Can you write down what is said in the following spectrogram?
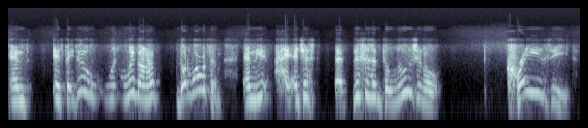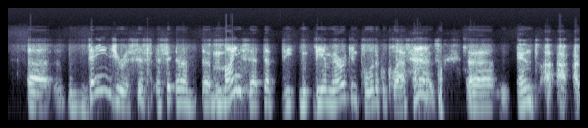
And if they do, we're going to go to war with them. And the, I, just, uh, this is a delusional, crazy, uh, dangerous uh, uh, mindset that the the American political class has, uh, and I, I,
